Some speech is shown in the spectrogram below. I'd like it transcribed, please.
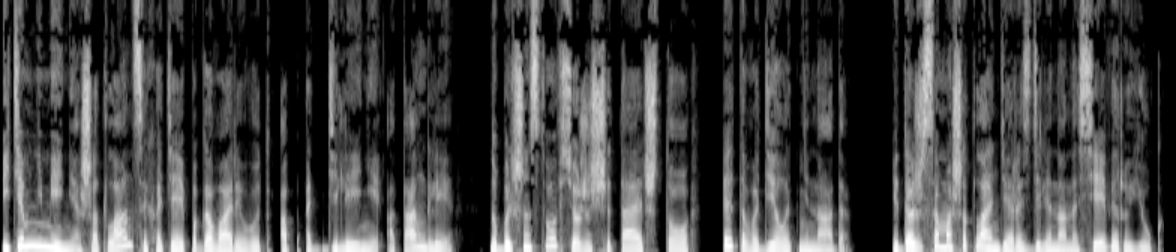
И тем не менее, шотландцы, хотя и поговаривают об отделении от Англии, но большинство все же считает, что этого делать не надо. И даже сама Шотландия разделена на север и юг,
